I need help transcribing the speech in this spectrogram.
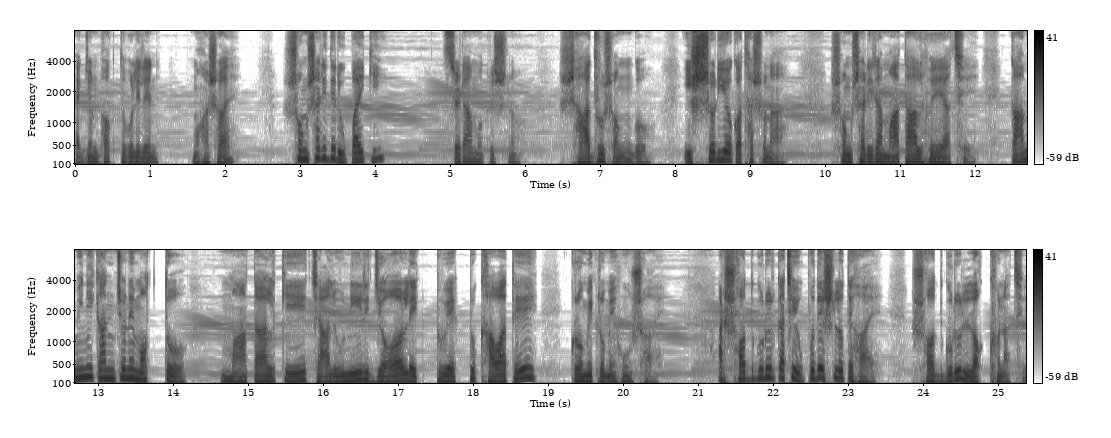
একজন ভক্ত বলিলেন, মহাশয়, সংসারীদের উপায় কি? শ্রীরামকৃষ্ণ সাধু সঙ্গ ঈশ্বরীয় কথা শোনা। সংসারীরা মাতাল হয়ে আছে। কামিনী কাঞ্চনে মত্ত। মাতালকে চালুনির জল একটু একটু খাওয়াতে ক্রমে ক্রমে হুঁশ হয়। আর সদ্গুরুর কাছে উপদেশ লোতে হয়, সদ্গুরুর লক্ষণ আছে।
